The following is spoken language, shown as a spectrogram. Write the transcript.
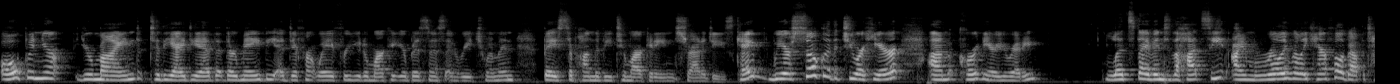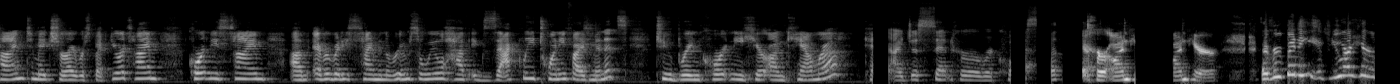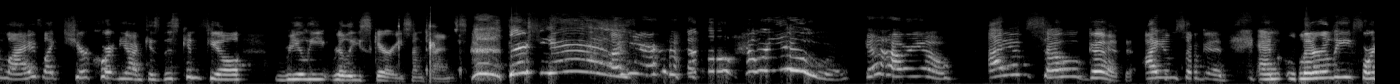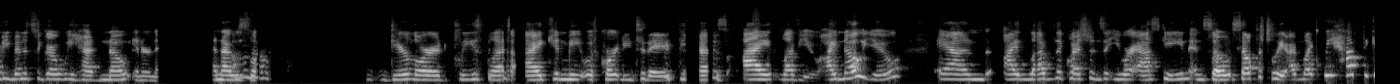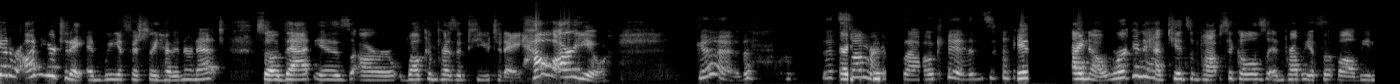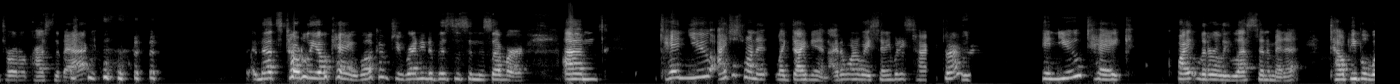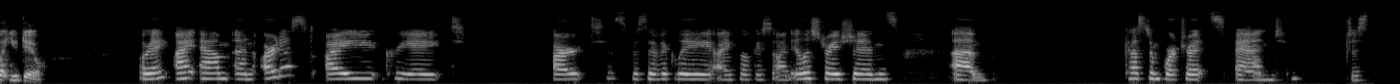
open your your mind to the idea that there may be a different way for you to market your business and reach women based upon the V2 marketing strategies. Okay, we are so glad that you are here. Um, Courtney, are you ready? Let's dive into the hot seat. I'm really, really careful about the time to make sure I respect your time, Courtney's time, um, everybody's time in the room. So we will have exactly 25 minutes to bring Courtney here on camera. Okay, I just sent her a request. Let's get her on here. On here, everybody. If you are here live, like cheer Courtney on because this can feel really, really scary sometimes. there she is. I'm here. Hello, how are you? Good. How are you? I am so good. I am so good. And literally 40 minutes ago, we had no internet. And I was oh, like, no. dear Lord, please bless. I can meet with Courtney today because I love you. I know you and I love the questions that you were asking. And so selfishly, I'm like, we have to get her on here today. And we officially have internet. So that is our welcome present to you today. How are you? Good. It's are summer, you- so kids. It, I know. We're going to have kids and popsicles and probably a football being thrown across the back. and that's totally okay. Welcome to running a business in the summer. Um, can you? I just want to like dive in. I don't want to waste anybody's time. Sure. Can you take quite literally less than a minute? Tell people what you do. Okay, I am an artist. I create art specifically. I focus on illustrations, um, custom portraits, and just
